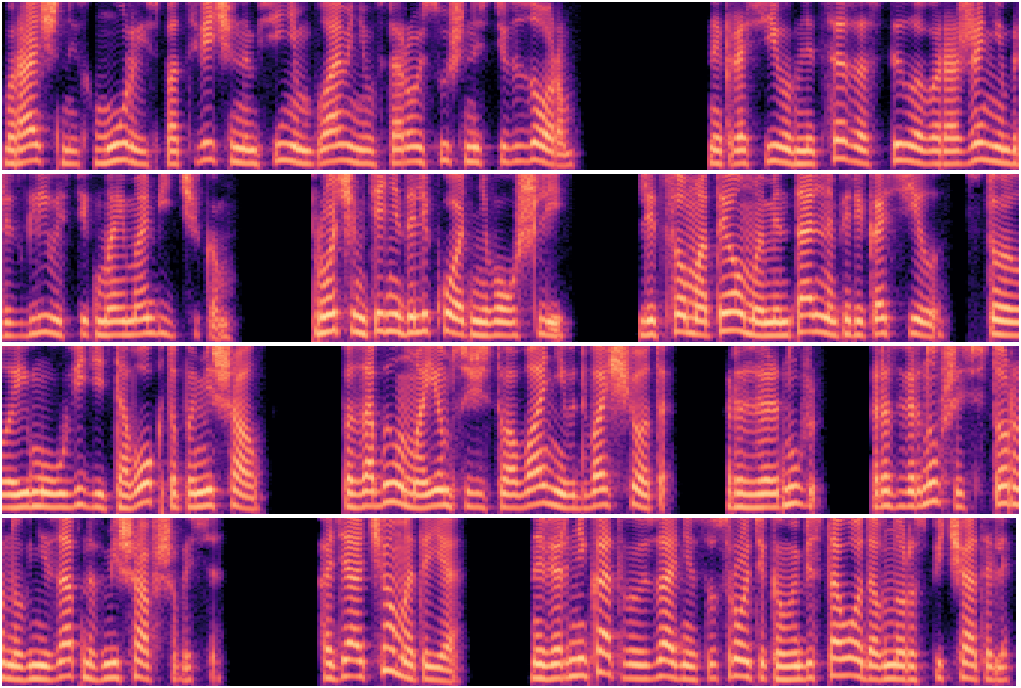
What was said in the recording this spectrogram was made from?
мрачный, хмурый, с подсвеченным синим пламенем второй сущности взором. На красивом лице застыло выражение брезгливости к моим обидчикам. Впрочем, те недалеко от него ушли. Лицо Матео моментально перекосило, стоило ему увидеть того, кто помешал. Позабыл о моем существовании в два счета, развернув... развернувшись в сторону внезапно вмешавшегося. Хотя о чем это я? Наверняка твою задницу с ротиком и без того давно распечатали.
